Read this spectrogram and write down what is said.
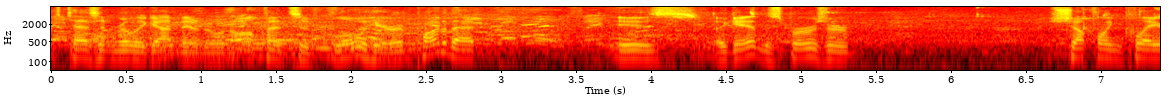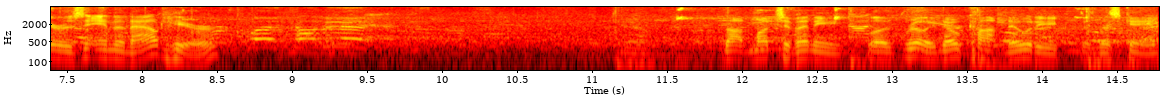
Just hasn't really gotten into an offensive flow here. And part of that is, again, the Spurs are shuffling players in and out here. Yeah. Not much of any, really no continuity in this game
